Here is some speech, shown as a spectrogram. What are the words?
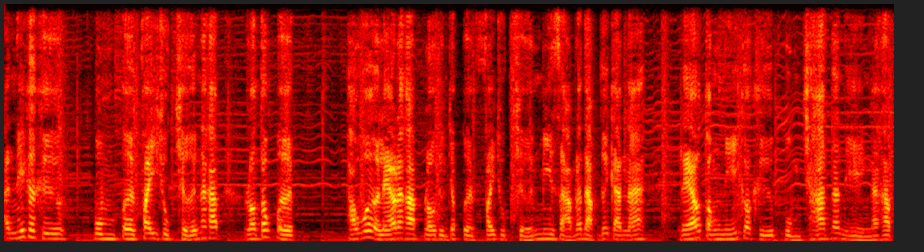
อันนี้ก็คือปุ่มเปิดไฟฉุกเฉินนะครับ เราต้องเปิด power แล้วนะครับ เราถึงจะเปิดไฟฉุกเฉินมี 3 ระดับด้วยกันนะ แล้วตรงนี้ก็คือปุ่มชาร์จนั่นเองนะครับ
